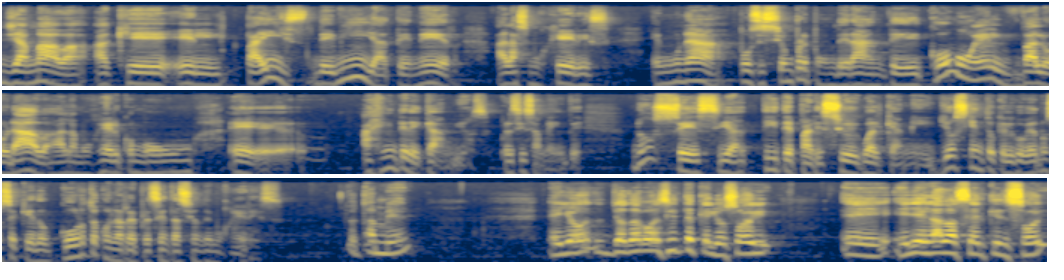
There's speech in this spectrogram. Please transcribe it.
llamaba a que el país debía tener a las mujeres en una posición preponderante, cómo él valoraba a la mujer como un eh, agente de cambios, precisamente. No sé si a ti te pareció igual que a mí. Yo siento que el gobierno se quedó corto con la representación de mujeres. Yo también. Eh, yo, yo debo decirte que yo soy eh, he llegado a ser quien soy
